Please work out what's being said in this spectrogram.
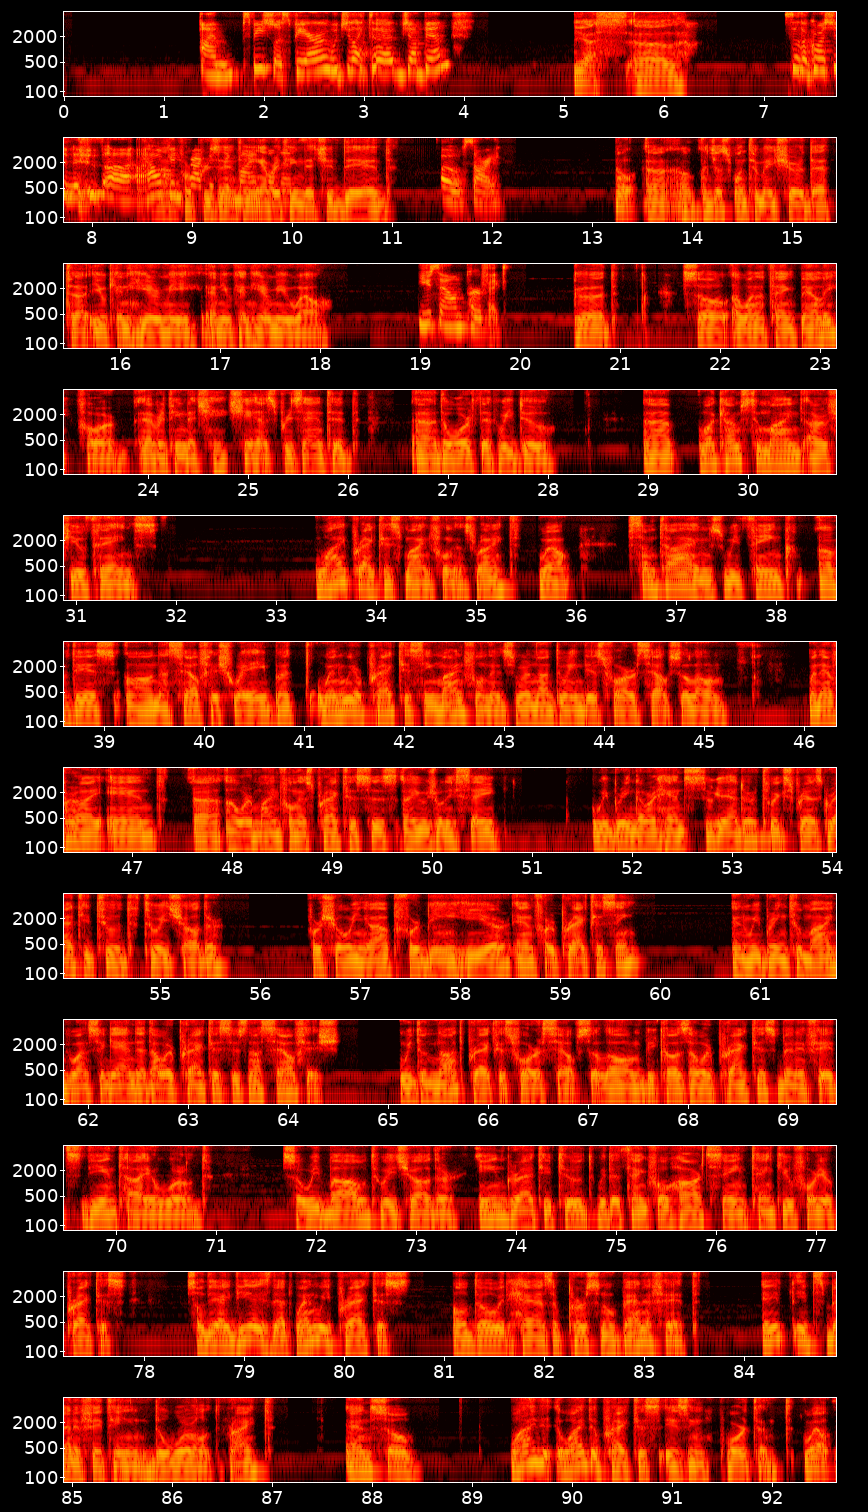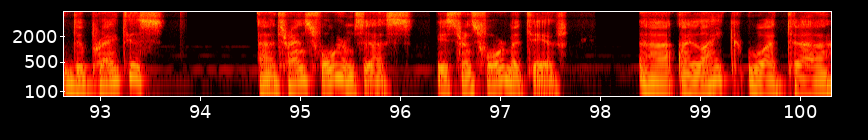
I'm speechless. Piero, would you like to jump in? Yes. Uh, So the question is, uh, how uh, can for presenting everything that you did. Oh, sorry. No, uh, I just want to make sure that uh, you can hear me and you can hear me well. You sound perfect. Good. So I want to thank Knellee for everything that she, she has presented, uh, the work that we do. What comes to mind are a few things. Why practice mindfulness, right? Well, sometimes we think of this on a selfish way, but when we're practicing mindfulness, we're not doing this for ourselves alone. Whenever I end uh, our mindfulness practices, I usually say, we bring our hands together to express gratitude to each other for showing up, for being here, and for practicing. And we bring to mind once again that our practice is not selfish. We do not practice for ourselves alone because our practice benefits the entire world. So we bow to each other in gratitude with a thankful heart, saying, Thank you for your practice. So the idea is that when we practice, although it has a personal benefit, it, it's benefiting the world, right? And so, why the, why the practice is important? Well, the practice uh, transforms us. It's transformative. Uh, I like what uh,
